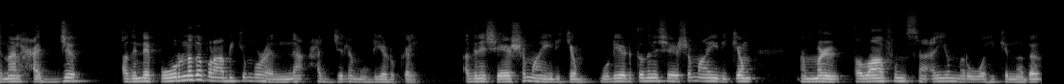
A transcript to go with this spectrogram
എന്നാൽ ഹജ്ജ് അതിന്റെ പൂർണത പ്രാപിക്കുമ്പോഴല്ല ഹജ്ജിലെ മുടിയെടുക്കൽ. അതിന് ശേഷമായിരിക്കും മുടിയെടുത്തതിന് ശേഷമായിരിക്കും നമ്മൾ തവാഫും സായും നിർവഹിക്കുന്നത്.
